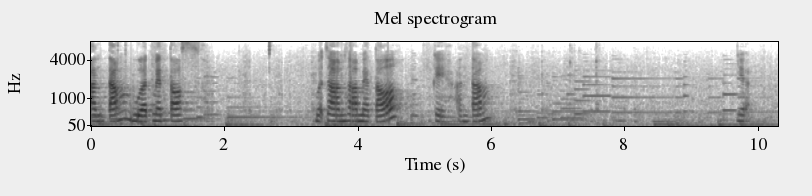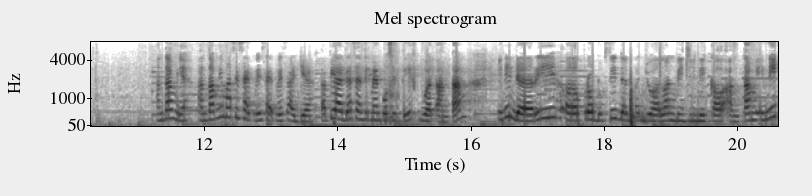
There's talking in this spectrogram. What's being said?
Antam buat metals buat saham-saham metal. Oke Antam. Ya Antam ya, Antam ini masih sideways sideways aja, tapi ada sentimen positif buat Antam. Ini dari uh, produksi dan penjualan biji nikel Antam ini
